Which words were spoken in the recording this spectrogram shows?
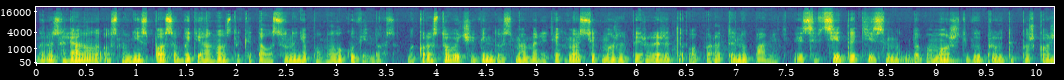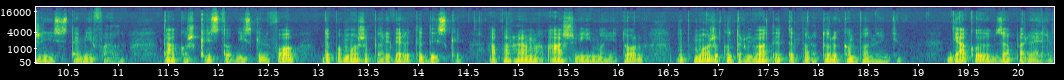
Ми розглянули основні способи діагностики та усунення помилок у Windows. Використовуючи Windows Memory Diagnostic, можна перевірити оперативну пам'ять. SFC та DISM допоможуть виправити пошкоджені системні файли. Також Crystal Disk Info допоможе перевірити диски, а програма HV Monitor допоможе контролювати температури компонентів. Дякую за перегляд.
